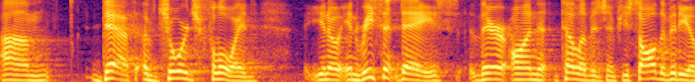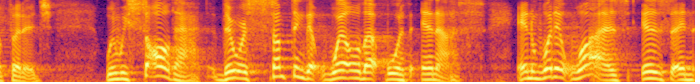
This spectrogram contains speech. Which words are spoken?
um, death of George Floyd, you know, in recent days, they're on television. If you saw the video footage, when we saw that, there was something that welled up within us. And what it was is an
